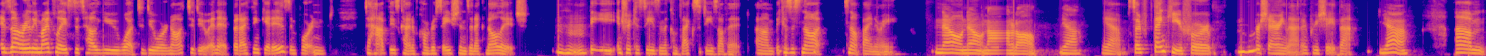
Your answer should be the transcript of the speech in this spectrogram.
it's not really my place to tell you what to do or not to do in it. But I think it is important to have these kind of conversations and acknowledge mm-hmm. the intricacies and the complexities of it, um, because it's not it's not binary. No, no, not at all. Yeah. Yeah. So thank you for mm-hmm. for sharing that. I appreciate that. Yeah. Um,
